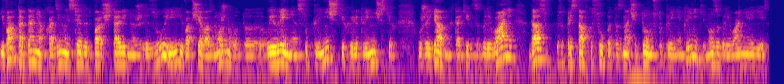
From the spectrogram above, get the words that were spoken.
и вам тогда необходимо исследовать паращитовидную железу и вообще, возможно, вот э, выявление субклинических или клинических уже явных таких заболеваний, да, приставка СУП это значит до наступления клиники, но заболевание есть.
